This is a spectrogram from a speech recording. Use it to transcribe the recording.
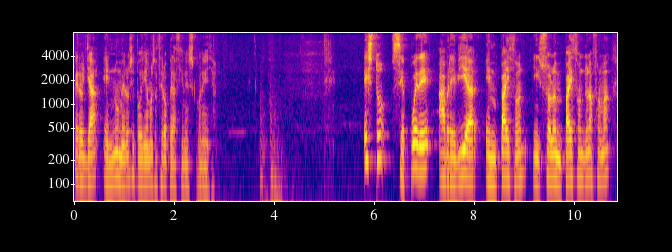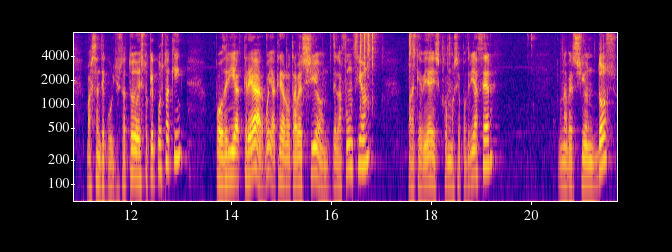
pero ya en números y podríamos hacer operaciones con ella. Esto se puede abreviar en Python y solo en Python de una forma bastante curiosa. Todo esto que he puesto aquí podría crear, voy a crear otra versión de la función para que veáis cómo se podría hacer. Una versión 2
